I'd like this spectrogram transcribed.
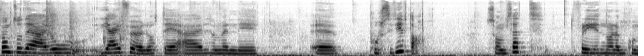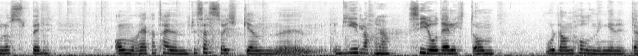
sånt. Og det er jo Jeg føler at det er liksom veldig eh, positivt, da. Sånn sett. Fordi når de kommer og spør om jeg kan tegne en prinsesse og ikke en eh, bil, da, Ja. sier jo det litt om hvordan holdninger de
